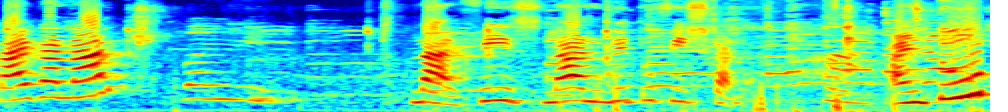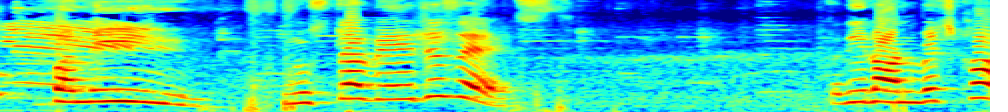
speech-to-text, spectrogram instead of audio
काय खाणार? पनीर. नाही फिश. ना आणली तू फिश खाणार. आणि तू? पनीर. नुसतं व्हेजच आहेस. कधी नॉनव्हेज खा.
